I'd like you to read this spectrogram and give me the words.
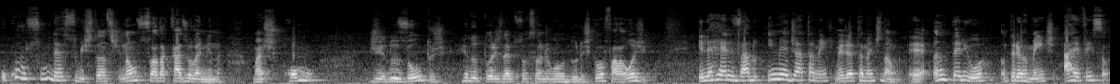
O consumo dessas substâncias, não só da caseolamina, mas como de, dos outros redutores da absorção de gorduras que eu vou falar hoje, ele é realizado imediatamente, imediatamente não, é anterior, anteriormente à refeição.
